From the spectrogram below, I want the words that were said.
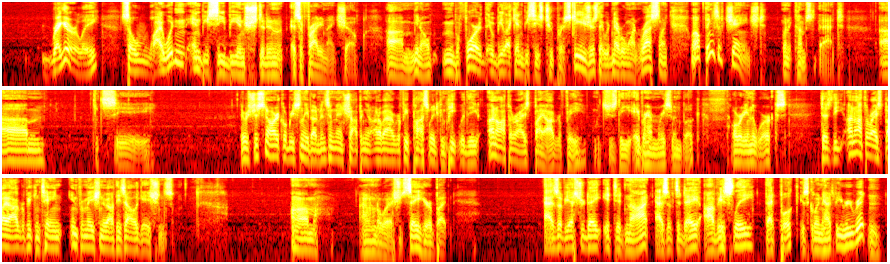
regularly. So why wouldn't NBC be interested in as a Friday night show? Um, you know, before it would be like NBC's too prestigious; they would never want wrestling. Well, things have changed when it comes to that. Um, let's see. There was just an article recently about Vincent McMahon shopping an autobiography, possibly to compete with the unauthorized biography, which is the Abraham Riesman book, already in the works. Does the unauthorized biography contain information about these allegations? Um, I don't know what I should say here, but as of yesterday, it did not. As of today, obviously, that book is going to have to be rewritten.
